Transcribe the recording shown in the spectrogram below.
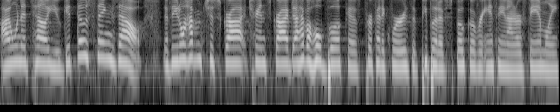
I want to tell you, get those things out. If you don't have them transcribed, I have a whole book of prophetic words of people that have spoke over Anthony and our family,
